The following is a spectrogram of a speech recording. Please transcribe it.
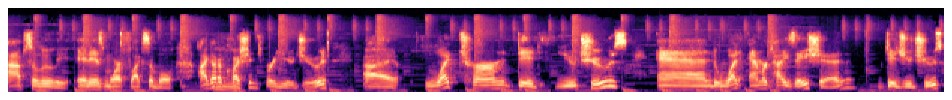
Absolutely. It is more flexible. I got mm. a question for you, Jude. Uh, what term did you choose and what amortization did you choose?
